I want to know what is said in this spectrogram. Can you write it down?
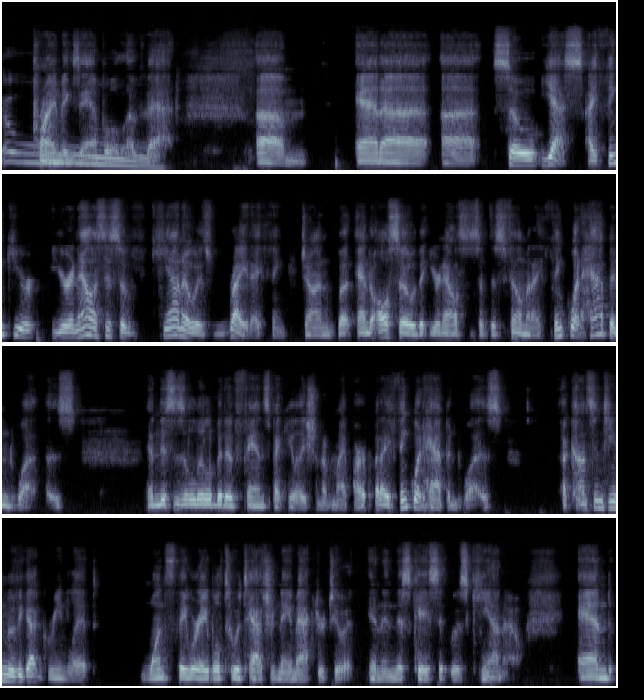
oh. prime example of that. Um, and uh, uh, so, yes, I think your your analysis of Keanu is right. I think, John, but and also that your analysis of this film. And I think what happened was, and this is a little bit of fan speculation on my part, but I think what happened was a Constantine movie got greenlit once they were able to attach a name actor to it, and in this case, it was Keanu. And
